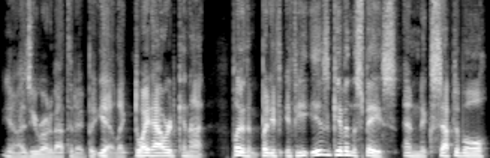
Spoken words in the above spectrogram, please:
you know, as you wrote about today. But yeah, like Dwight Howard cannot play with him. But if if he is given the space and an acceptable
